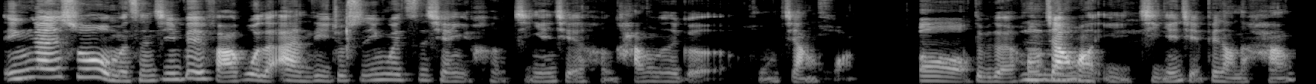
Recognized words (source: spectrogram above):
应该说我们曾经被罚过的案例，就是因为之前很几年前很夯的那个红姜黄。哦，对不对？红姜黄以几年前非常的夯，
